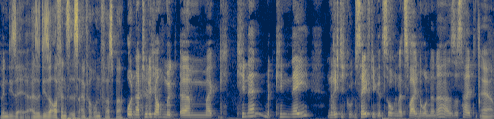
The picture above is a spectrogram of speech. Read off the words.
Wenn diese, also diese Offense ist einfach unfassbar. Und natürlich auch mit ähm, McKinnon, mit Kinney, einen richtig guten Safety gezogen in der zweiten Runde, ne? Also es ist halt. Ja.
